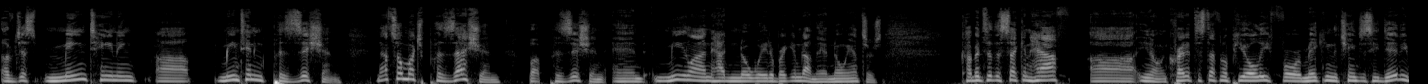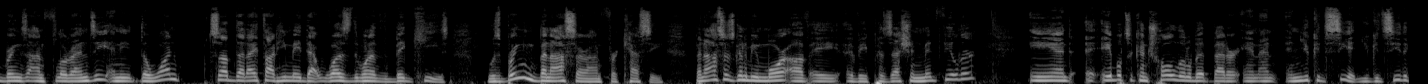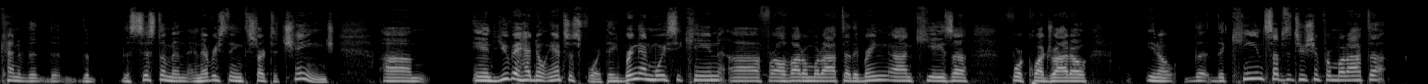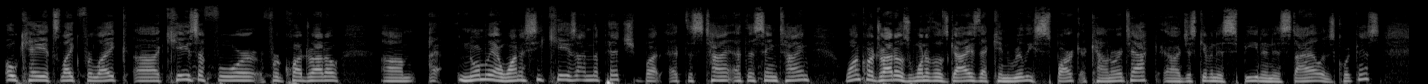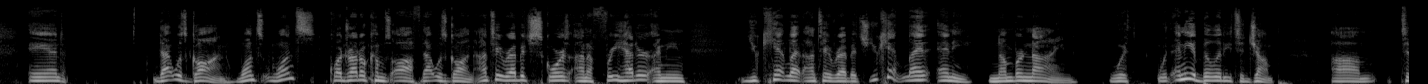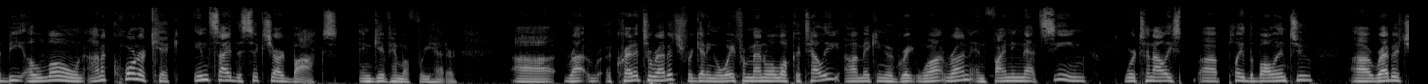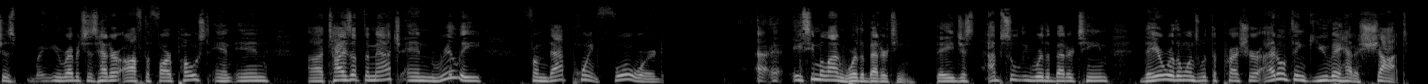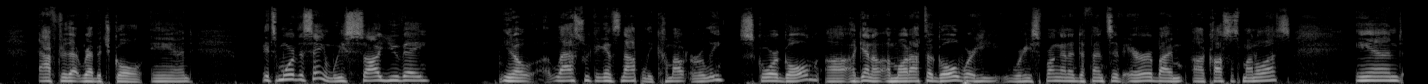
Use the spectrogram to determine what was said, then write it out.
of just maintaining uh, maintaining position, not so much possession, but position. And Milan had no way to break him down; they had no answers. Come into the second half, uh, you know, and credit to Stefano Pioli for making the changes he did. He brings on Florenzi, and he, the one sub that I thought he made that was the, one of the big keys was bringing Bennacer on for Kessie. Bennacer is going to be more of a of a possession midfielder and able to control a little bit better. And and, and you could see it. You could see the kind of the the the, the system and, and everything start to change. Um, and Juve had no answers for it. They bring on Moise Kean uh, for Alvaro Morata. They bring on Chiesa for Cuadrado you know the the Kean substitution for Morata. Okay, it's like for like. Uh, Chiesa for for Cuadrado. Um, I, normally I want to see Chiesa on the pitch, but at this time, at the same time, Juan Cuadrado is one of those guys that can really spark a counterattack, uh, just given his speed and his style and his quickness. And that was gone once once Cuadrado comes off. That was gone. Ante Rebic scores on a free header. I mean, you can't let Ante Rebic. You can't let any number nine with with any ability to jump um, to be alone on a corner kick inside the six yard box and give him a free header. Uh, credit to Rebic for getting away from Manuel Locatelli, uh, making a great run and finding that seam where Tonali uh, played the ball into. Uh, Rebic's, Rebic's header off the far post and in uh, ties up the match. And really, from that point forward, uh, AC Milan were the better team. They just absolutely were the better team. They were the ones with the pressure. I don't think Juve had a shot after that Rebic goal. And it's more of the same. We saw Juve, you know, last week against Napoli come out early, score a goal. Uh, again, a, a, Morata goal where he where he sprung on a defensive error by uh, Kostas Manolas, and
